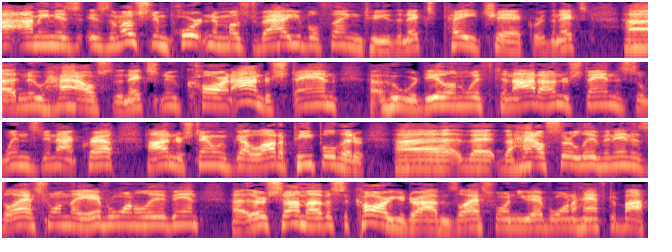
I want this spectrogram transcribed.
I, I mean, is, is the most important and most valuable thing to you the next paycheck or the next uh, new house, the next new car? And I understand uh, who we're dealing with tonight. I understand this is a Wednesday night crowd. I understand we've got a lot of people that are uh, that the house they're living in is the last one they ever want to live in. Uh, there's some of us the car you're driving is the last one you ever want to have to buy.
